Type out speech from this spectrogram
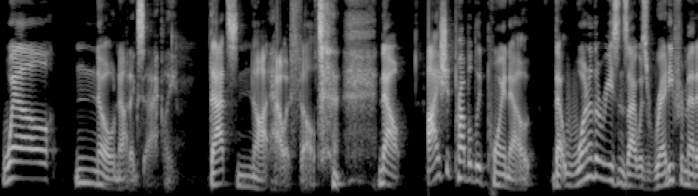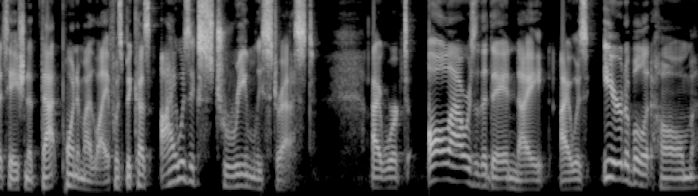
Well, no, not exactly. That's not how it felt. now, I should probably point out that one of the reasons I was ready for meditation at that point in my life was because I was extremely stressed. I worked all hours of the day and night. I was irritable at home,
